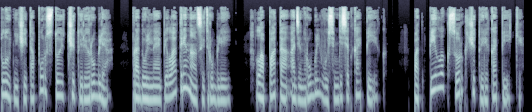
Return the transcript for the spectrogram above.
плотничий топор стоит 4 рубля, продольная пила — 13 рублей, лопата — 1 рубль 80 копеек, подпилок — 44 копейки,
